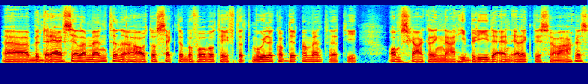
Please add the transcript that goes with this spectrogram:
eh, bedrijfselementen. De autosector bijvoorbeeld heeft het moeilijk op dit moment met die omschakeling naar hybride en elektrische wagens.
